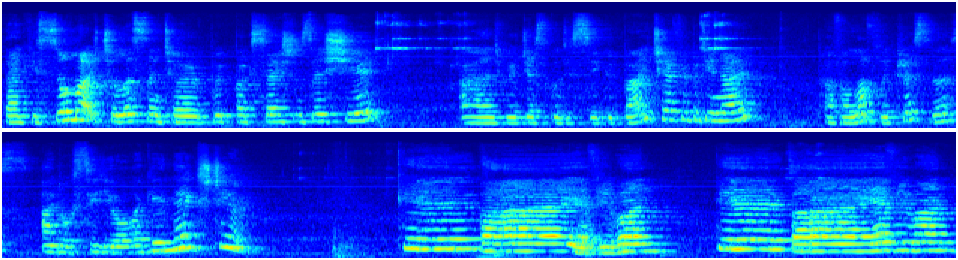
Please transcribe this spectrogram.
Thank you so much to listening to our book bookbug sessions this year. And we're just going to say goodbye to everybody now. Have a lovely Christmas. And we'll see you all again next year. Goodbye, everyone. Goodbye, everyone.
